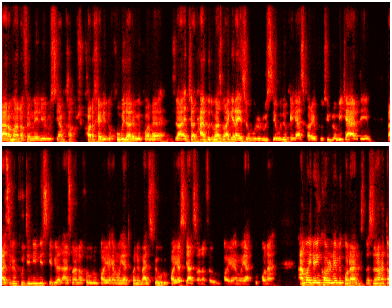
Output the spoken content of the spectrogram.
برای منافع ملی روسیه هم کار خیلی خوبی داره می‌کنه. شاید هر کدوم از ما اگه رئیس جمهور روسیه بودیم خیلی از کارهای پوتین رو می‌کردیم. وظیفه پوتین این نیست که بیاد از منافع اروپایی حمایت کنه. وظیفه اروپایی است که از منافع اروپایی حمایت بکنن. اما اینا این کارو نمی‌کنن. مثلا حتی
